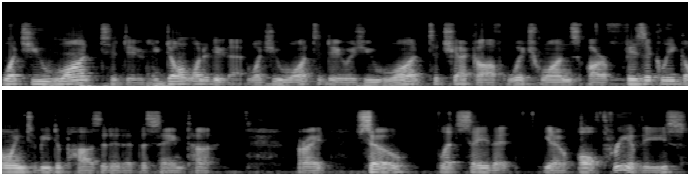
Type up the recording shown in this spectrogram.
what you want to do, you don't want to do that. What you want to do is you want to check off which ones are physically going to be deposited at the same time. All right. So let's say that, you know, all three of these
